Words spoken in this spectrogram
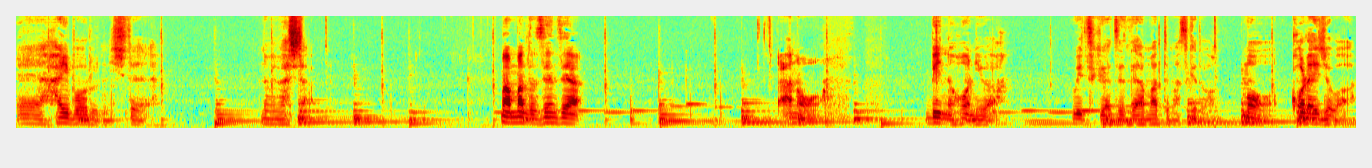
えーハイボールにして飲みました。まあまだ全然あの瓶の方にはウイスキーは全然余ってますけどもうこれ以上は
